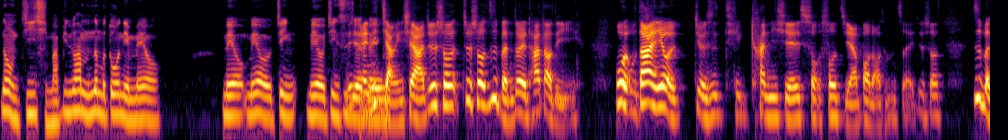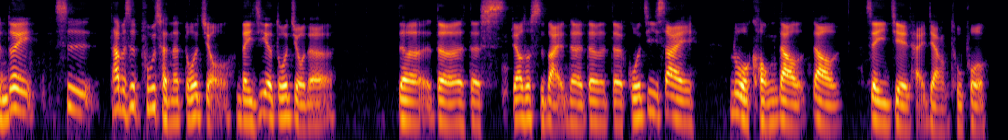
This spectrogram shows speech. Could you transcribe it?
那种激情嘛。比如说他们那么多年没有没有没有进没有进世界杯，你讲一下，就是说就是说日本队他到底，我我当然也有就是听看一些收收集啊报道什么之类，就是说日本队是他们是铺陈了多久，累积了多久的。的的的失，不要说失败的的的国际赛落空到到这一届才这样突破，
